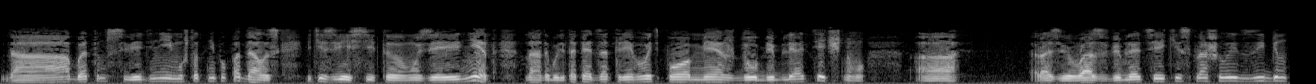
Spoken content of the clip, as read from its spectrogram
Да, об этом сведении ему что-то не попадалось, ведь известий-то в музее нет. Надо будет опять затребовать по между библиотечному. А разве у вас в библиотеке, спрашивает Зыбин,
